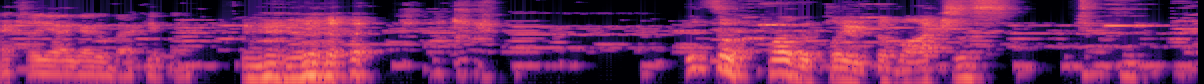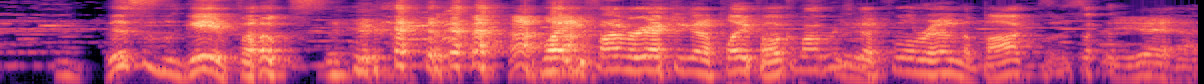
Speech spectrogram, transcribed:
Actually, yeah, I gotta go back in there. it's so fun to play with the boxes. This is the game, folks. what you find we're actually gonna play Pokemon? We're just gonna fool around in the boxes. yeah.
